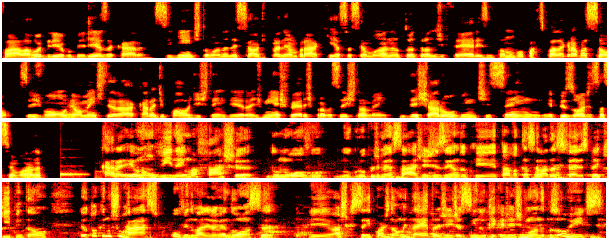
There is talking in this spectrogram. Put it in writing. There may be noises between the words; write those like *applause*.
Fala, Rodrigo, beleza, cara? Seguinte, tô mandando esse áudio para lembrar que essa semana eu tô entrando de férias, então não vou participar da gravação. Vocês vão realmente ter a cara de pau de estender as minhas férias para vocês também e deixar o ouvinte sem episódio essa semana? Cara, eu não vi nenhuma faixa do novo no grupo de mensagens dizendo que tava cancelada as férias pra equipe. Então, eu tô aqui no churrasco, ouvindo Marília Mendonça, e eu acho que isso aí pode dar uma ideia pra gente, assim, do que, que a gente manda pros ouvintes.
